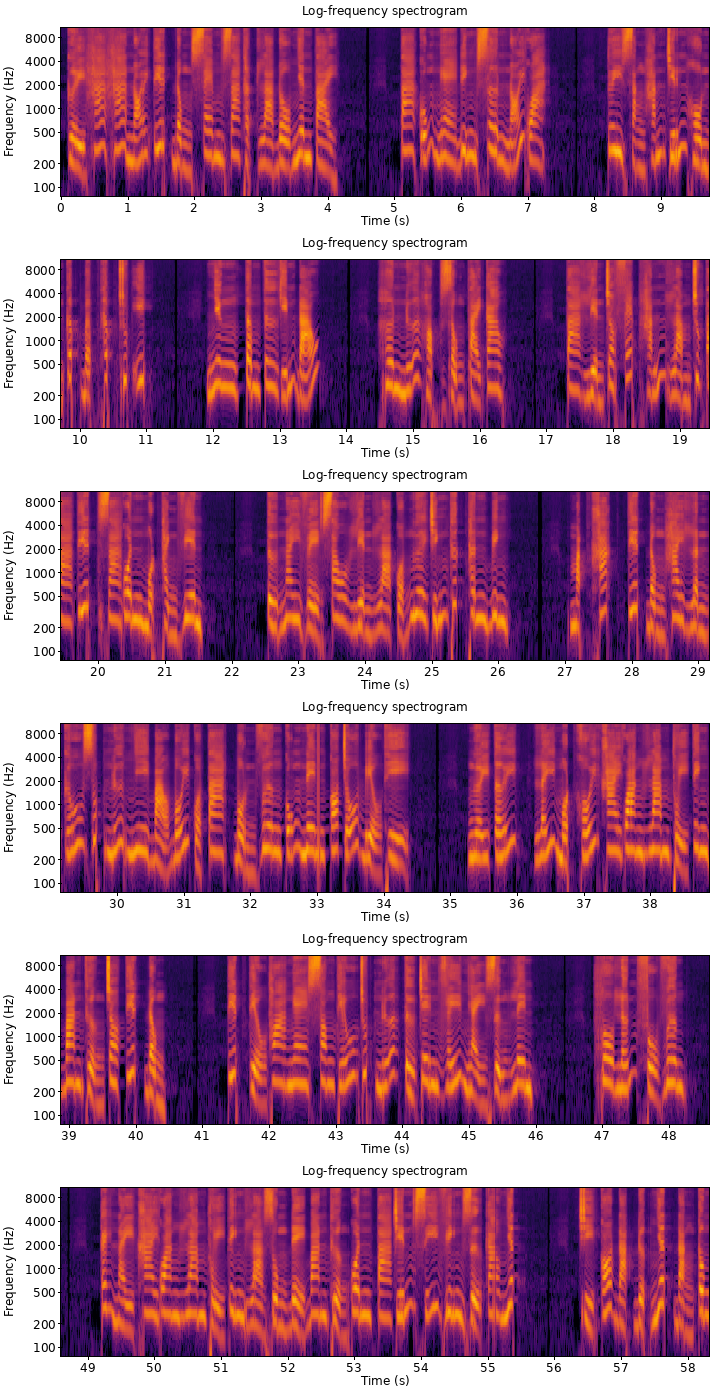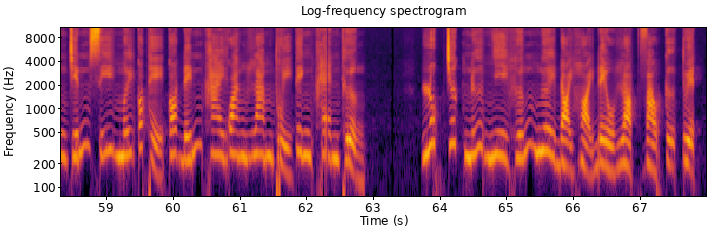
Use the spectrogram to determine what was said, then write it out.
Cười ha ha nói tiết đồng xem ra thật là đồ nhân tài. Ta cũng nghe Đinh Sơn nói qua. Tuy rằng hắn chiến hồn cấp bậc thấp chút ít. Nhưng tâm tư kín đáo. Hơn nữa học rộng tài cao. Ta liền cho phép hắn làm chúng ta tiết ra quân một thành viên. Từ nay về sau liền là của ngươi chính thức thân binh. Mặt khác, tiết đồng hai lần cứu giúp nữ nhi bảo bối của ta, bổn vương cũng nên có chỗ biểu thị. Người tới, lấy một khối khai quang lam thủy tinh ban thưởng cho tiết đồng. Tiết tiểu thoa nghe xong thiếu chút nữa từ trên ghế nhảy dựng lên. Hô lớn phụ vương. Cái này khai quang lam thủy tinh là dùng để ban thưởng quân ta chiến sĩ vinh dự cao nhất. Chỉ có đạt được nhất đẳng công chiến sĩ mới có thể có đến khai quang lam thủy tinh khen thưởng. Lúc trước nữ nhi hướng ngươi đòi hỏi đều lọt vào cự tuyệt.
